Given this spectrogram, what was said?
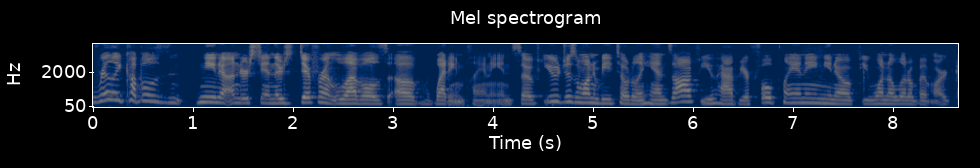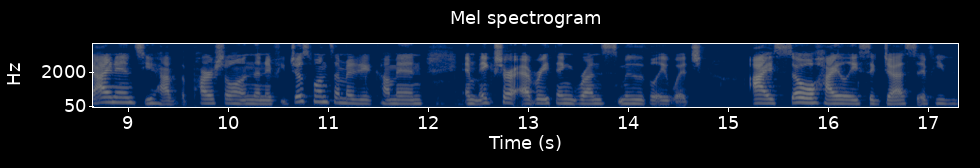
really couples need to understand there's different levels of wedding planning. So if you just want to be totally hands off, you have your full planning. You know, if you want a little bit more guidance, you have the partial. And then if you just want somebody to come in and make sure everything runs smoothly, which I so highly suggest if you,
